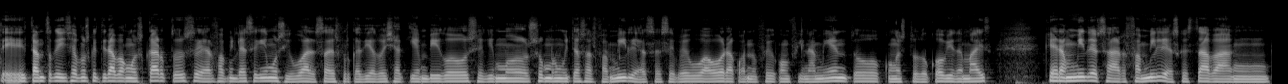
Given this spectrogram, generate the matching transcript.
de, tanto que dixemos que tiraban os cartos eh, e as familias seguimos igual, sabes, porque a día de hoxe aquí en Vigo seguimos, somos moitas as familias, e se veu agora cando foi o confinamiento, con isto do COVID e demais, que eran miles as familias que estaban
